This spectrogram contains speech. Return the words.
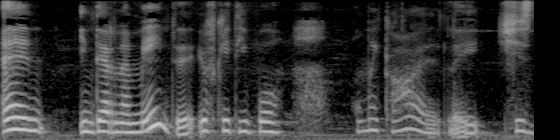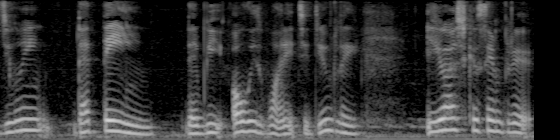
And internamente eu fiquei tipo, oh my god, like she's doing that thing that we always wanted to do. Like, e eu acho que eu sempre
